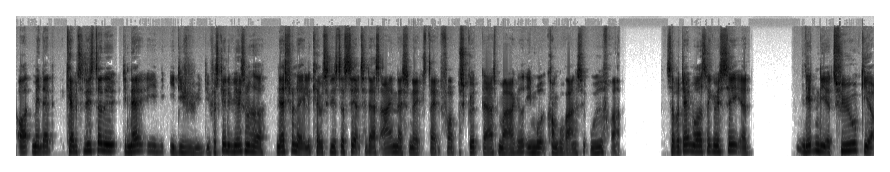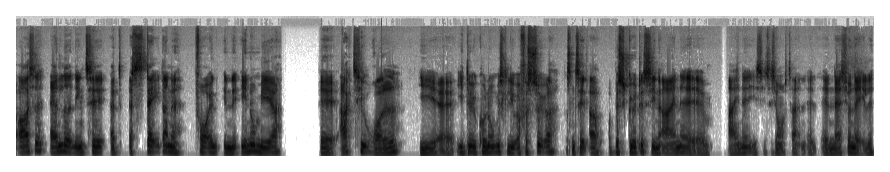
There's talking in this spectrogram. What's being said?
Og, men at kapitalisterne de, i, i, de, i de forskellige virksomheder, nationale kapitalister, ser til deres egen nationalstat for at beskytte deres marked imod konkurrence udefra. Så på den måde, så kan vi se, at 1929 giver også anledning til, at, at staterne får en, en endnu mere øh, aktiv rolle i, øh, i det økonomiske liv og forsøger sådan set at, at beskytte sine egne, øh, egne i citationstegn, øh, øh nationale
